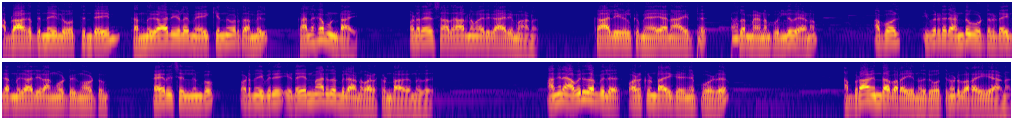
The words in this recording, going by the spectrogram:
അബ്രാഹത്തിന്റെയും ലോത്തിന്റെയും കന്നുകാലികളെ മേയ്ക്കുന്നവർ തമ്മിൽ കലഹമുണ്ടായി. വളരെ സാധാരണമായൊരു കാര്യമാണ്. കാലികൾക്ക് മേയാനായിട്ട് സ്ഥലം വേണം പുല്ല് വേണം. അപ്പോൾ ഇവരുടെ രണ്ട് കൂട്ടരുടെയും കന്നുകാലികൾ അങ്ങോട്ടും ഇങ്ങോട്ടും കയറി ചെല്ലുമ്പം ഉടനെ ഇവർ ഇടയന്മാർ തമ്മിലാണ് വഴക്കുണ്ടാകുന്നത്. അങ്ങനെ അവർ തമ്മിൽ വഴക്കുണ്ടായി കഴിഞ്ഞപ്പോൾ അബ്രാം എന്താ പറയുന്നത്? ലോത്തിനോട് പറയുകയാണ്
